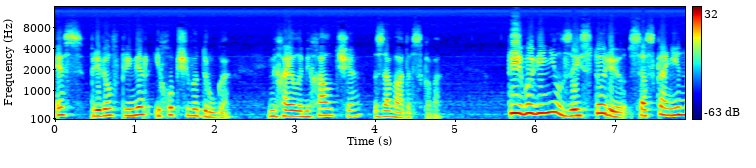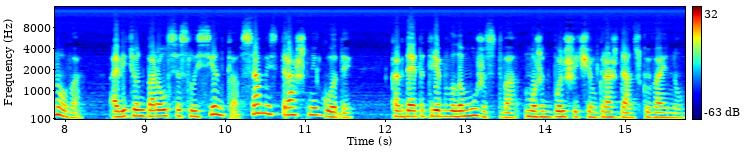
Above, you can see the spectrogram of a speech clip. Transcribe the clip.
С. привел в пример их общего друга, Михаила Михайловича Завадовского. «Ты его винил за историю сосканий Нова, а ведь он боролся с Лысенко в самые страшные годы, когда это требовало мужества, может, больше, чем в гражданскую войну.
